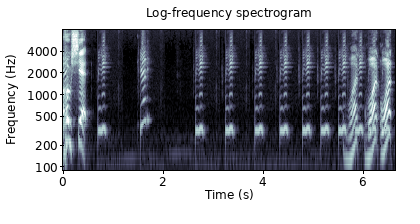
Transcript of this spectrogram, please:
Oh, shit. What? What? What?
